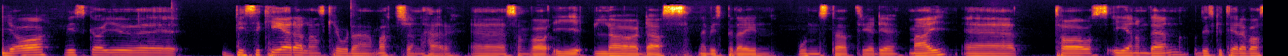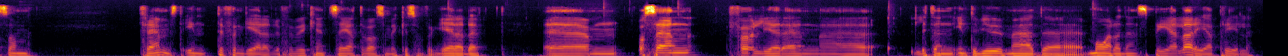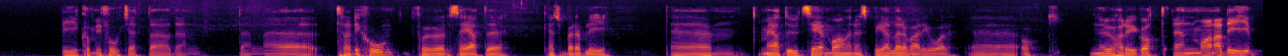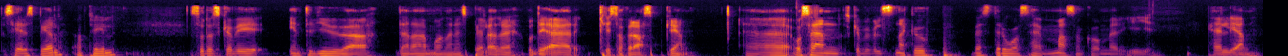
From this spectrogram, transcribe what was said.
Ja, vi ska ju dissekera Landskrona-matchen här eh, som var i lördags när vi spelar in onsdag 3 maj. Eh, ta oss igenom den och diskutera vad som främst inte fungerade för vi kan inte säga att det var så mycket som fungerade. Eh, och sen följer en eh, liten intervju med eh, månadens spelare i april. Vi kommer fortsätta den, den eh, tradition, får vi väl säga att det kanske börjar bli, med att utse en månadens spelare varje år. Eh, och nu har det ju gått en månad i seriespel, april. Så då ska vi intervjua denna månadens spelare och det är Kristoffer Aspgren. Eh, och sen ska vi väl snacka upp Västerås hemma som kommer i helgen.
